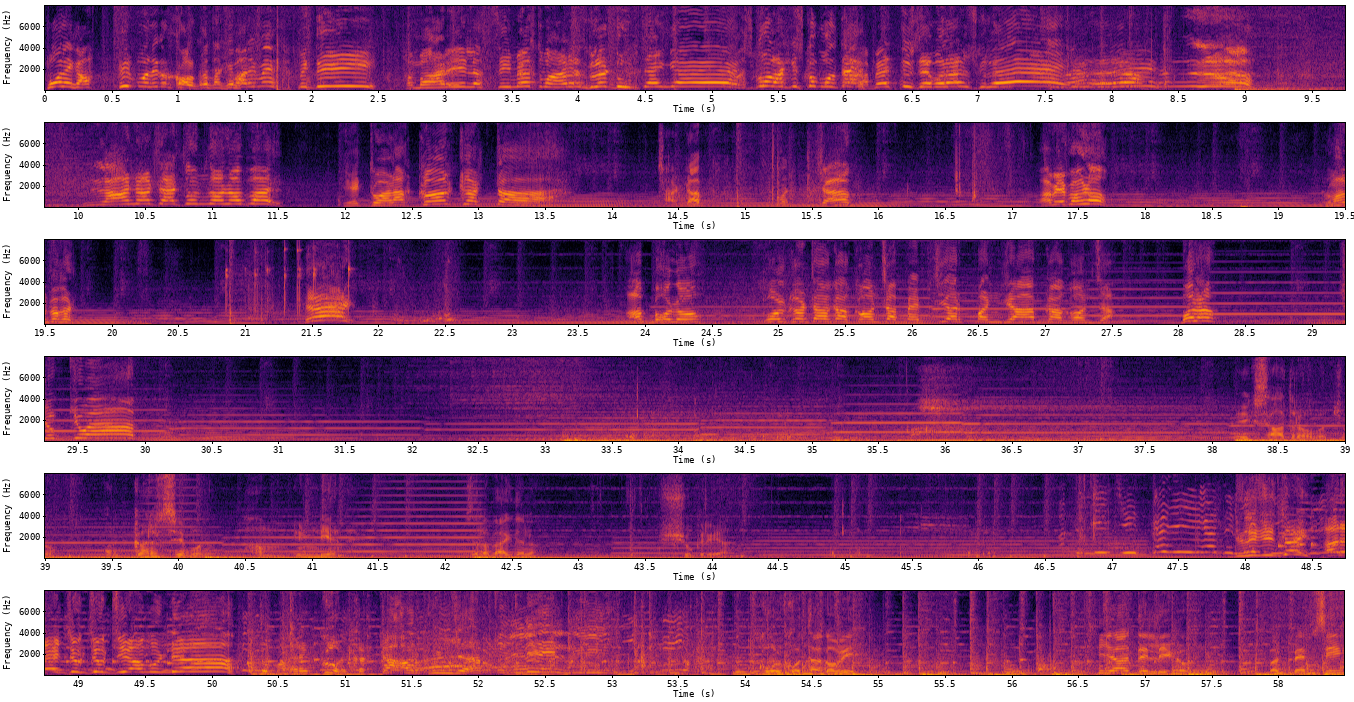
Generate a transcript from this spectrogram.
बोलेगा फिर बोलेगा कोलकाता के बारे में। पिटी हमारी लस्सी में तुम्हारे रसगुल्ले डूब जाएँगे। रसगुल्ला किसको बोलते हैं? अबे तुझे बोला रसगुल्ले। लानत है तुम दोनों पर। ये तुम्हारा कोलकाता। छटअप पंजाब अब ये पकड़ो। रुमाल पकड़। अब बोलो कोलकाता का कौन सा पेप्सी और पंजाब का कौन सा? बोलो। चुप क्यों है आप? एक साथ रहो बच्चों और गर्व से बोलो हम इंडियन हैं। जरा बैग देना। शुक्रिया। दिल्ली जीत गई अरे चुक चुक जिया मुंडिया। तुम्हारे कोलकाता और पंजाब की ले ली। कोलकाता कभी या दिल्ली कभी बट पेप्सी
